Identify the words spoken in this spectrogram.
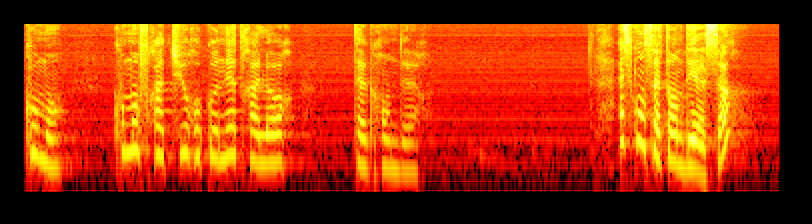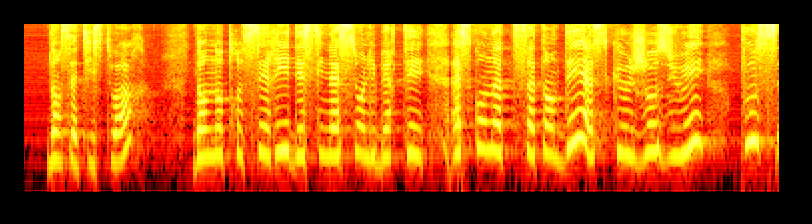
Comment? Comment feras-tu reconnaître alors ta grandeur? Est-ce qu'on s'attendait à ça? Dans cette histoire, dans notre série Destination Liberté Est-ce qu'on s'attendait à ce que Josué pousse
